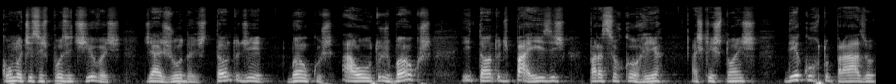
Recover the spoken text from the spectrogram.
com notícias positivas de ajudas tanto de bancos a outros bancos e tanto de países para socorrer as questões de curto prazo,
